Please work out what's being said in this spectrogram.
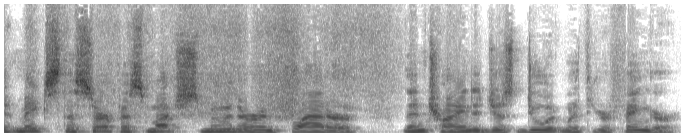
It makes the surface much smoother and flatter than trying to just do it with your finger.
